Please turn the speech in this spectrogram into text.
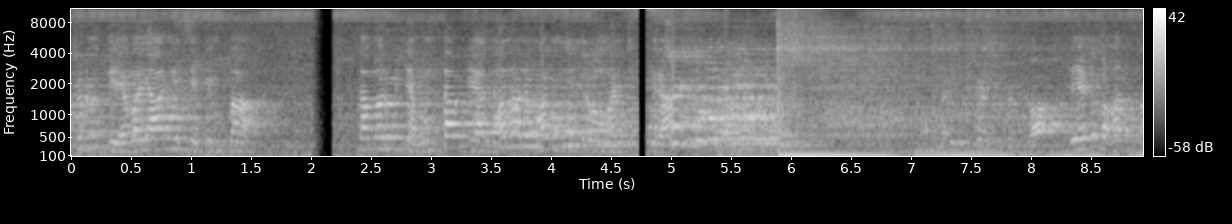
అర్జునుడు దేవయాన్ని శపింప. తమరు ఎంత వ్యధను అనుభవించిందో మంచిరా లేదు మహాత్మ.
